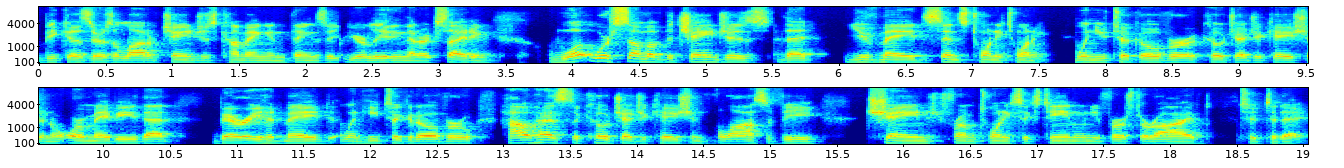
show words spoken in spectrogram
because there's a lot of changes coming and things that you're leading that are exciting. What were some of the changes that you've made since 2020 when you took over coach education or maybe that Barry had made when he took it over? How has the coach education philosophy changed from 2016 when you first arrived to today?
